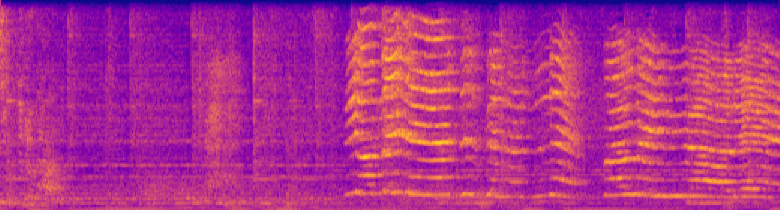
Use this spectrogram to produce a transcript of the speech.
Sitter du här. Jag vill inte släppa mig, Alice!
